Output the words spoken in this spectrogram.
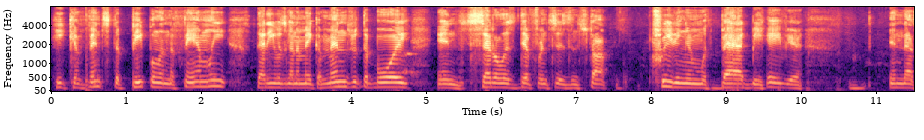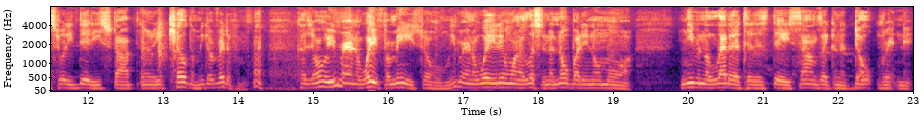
He convinced the people in the family that he was going to make amends with the boy and settle his differences and stop treating him with bad behavior. And that's what he did. He stopped and he killed him. He got rid of him. Because, oh, he ran away from me. So he ran away. He didn't want to listen to nobody no more. And even the letter to this day sounds like an adult written it.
